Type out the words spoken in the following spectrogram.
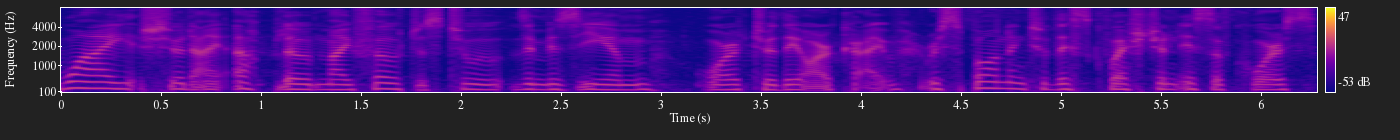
Why should I upload my photos to the museum or to the archive? Responding to this question is, of course,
